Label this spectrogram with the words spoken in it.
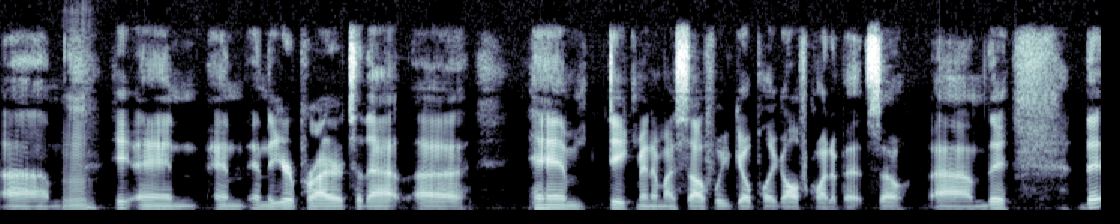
Um, Mm. he, and and and the year prior to that, uh, him, Diekman, and myself, we'd go play golf quite a bit. So um, the the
